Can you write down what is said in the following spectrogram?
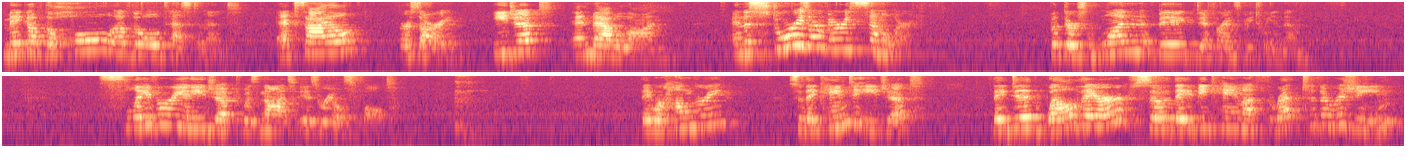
make up the whole of the Old Testament exile, or sorry, Egypt and Babylon. And the stories are very similar, but there's one big difference between them. Slavery in Egypt was not Israel's fault. They were hungry, so they came to Egypt. They did well there, so they became a threat to the regime.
